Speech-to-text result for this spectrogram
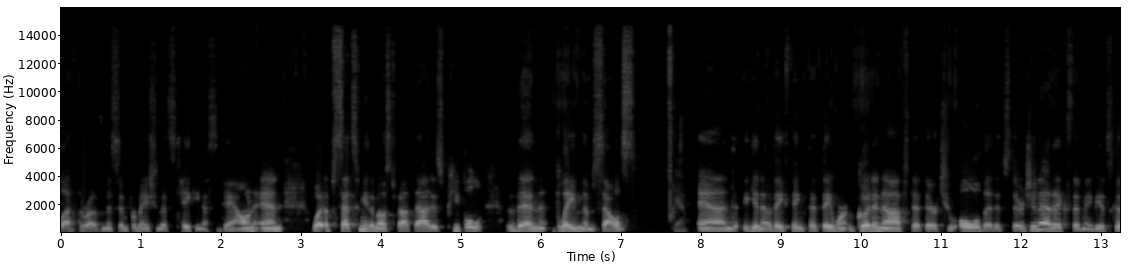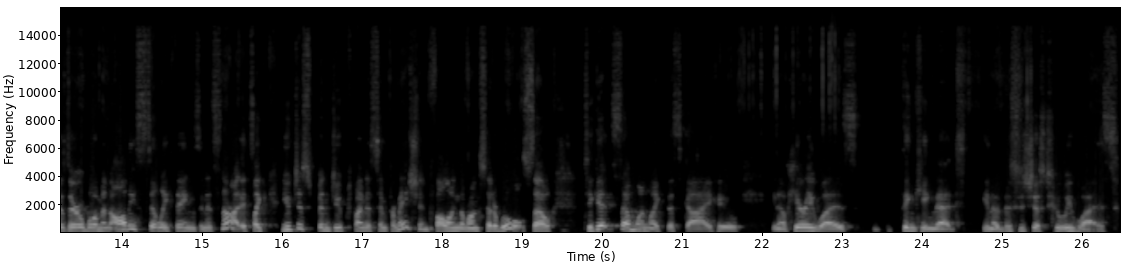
plethora of misinformation that's taking us down. And what upsets me the most about that is people then blame themselves yeah. And you know, they think that they weren't good enough, that they're too old, that it's their genetics, that maybe it's because they're a woman, all these silly things. And it's not. It's like you've just been duped by misinformation, following the wrong set of rules. So to get someone like this guy who, you know, here he was thinking that, you know, this is just who he was.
